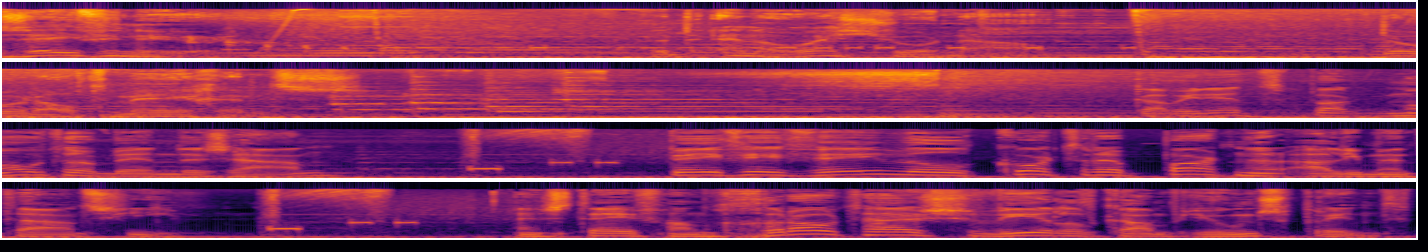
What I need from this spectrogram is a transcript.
7 uur. Het NOS-journaal. Dorald Megens. Kabinet pakt motorbendes aan. PVV wil kortere partneralimentatie. En Stefan Groothuis wereldkampioen sprint.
